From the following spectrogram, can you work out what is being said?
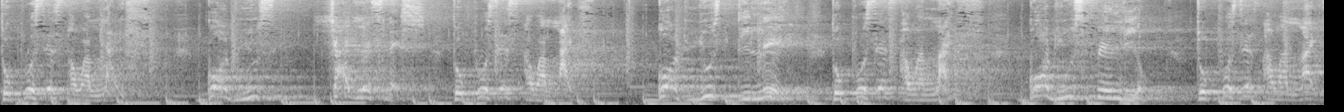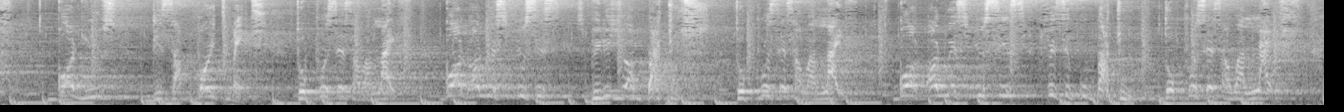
to process our life. God use childlessness to process our life. God use delay to process our life. God use failure to process our life. God use disappointment to process our life. God always uses spiritual battles to process our life. God always uses physical battle to process our life.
